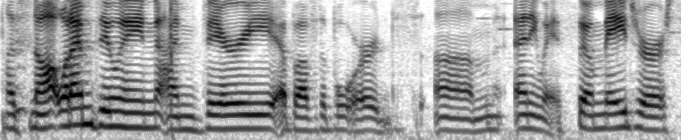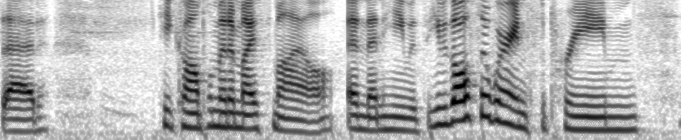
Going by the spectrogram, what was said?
That's not what I'm doing. I'm very above the boards. Um anyway, so Major said he complimented my smile and then he was he was also wearing Supremes,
